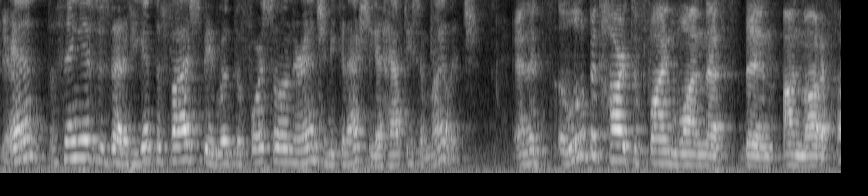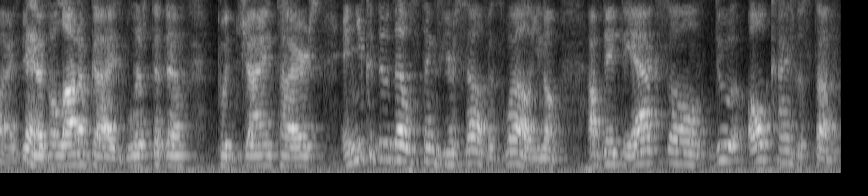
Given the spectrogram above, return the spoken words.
Yeah. And the thing is, is that if you get the five speed with the four cylinder engine, you can actually get half decent mileage. And it's a little bit hard to find one that's been unmodified because a lot of guys lifted them, put giant tires, and you could do those things yourself as well. You know, update the axles, do all kinds of stuff.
